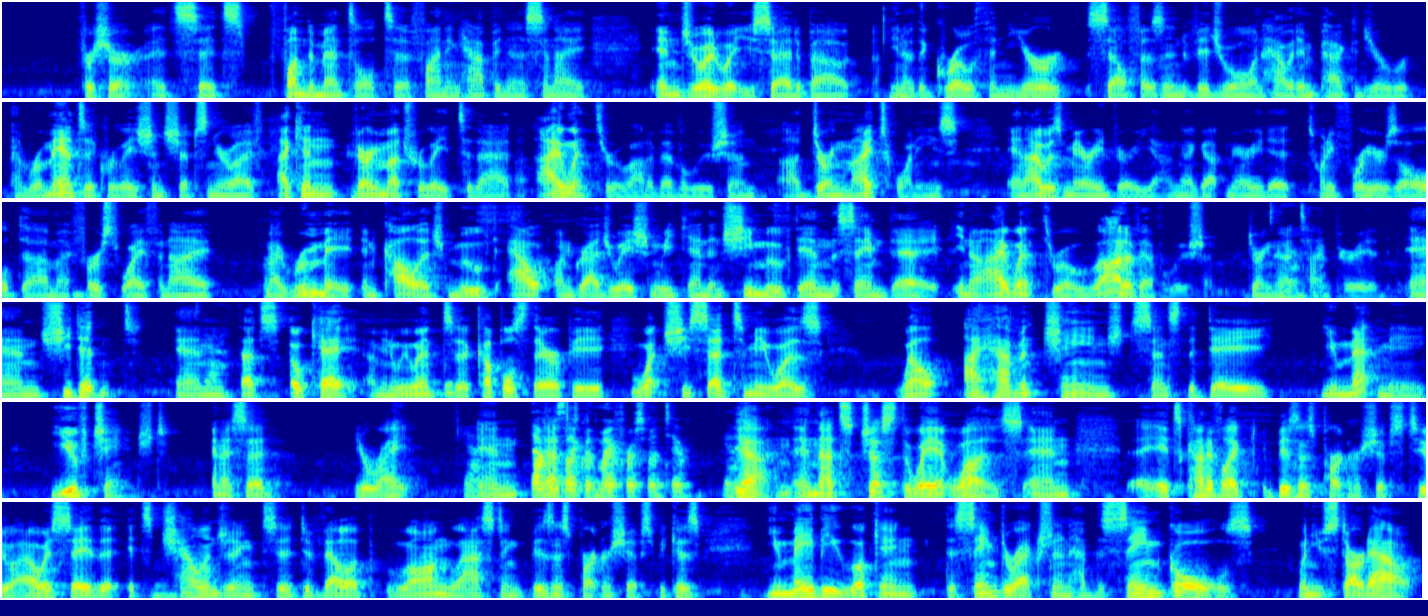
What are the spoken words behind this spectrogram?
For sure. It's it's fundamental to finding happiness and i enjoyed what you said about you know the growth in yourself as an individual and how it impacted your romantic relationships in your life. I can very much relate to that. I went through a lot of evolution uh, during my 20s and I was married very young. I got married at 24 years old. Uh, my first wife and I, my roommate in college, moved out on graduation weekend, and she moved in the same day. You know, I went through a lot of evolution during that yeah. time period, and she didn't. And yeah. that's okay. I mean, we went to couples therapy. What she said to me was, Well, I haven't changed since the day you met me. You've changed. And I said, You're right. Yeah. And that was like with my first one too. Yeah. yeah. And that's just the way it was. And it's kind of like business partnerships too. I always say that it's mm-hmm. challenging to develop long lasting business partnerships because you may be looking the same direction and have the same goals when you start out,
